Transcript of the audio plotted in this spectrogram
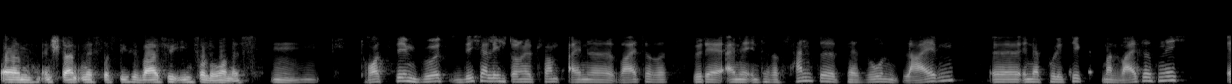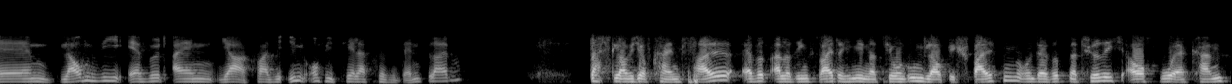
ähm, entstanden ist, dass diese Wahl für ihn verloren ist. Mhm. Trotzdem wird sicherlich Donald Trump eine weitere, wird er eine interessante Person bleiben äh, in der Politik. Man weiß es nicht. Ähm, glauben Sie, er wird ein ja quasi inoffizieller Präsident bleiben? Das glaube ich auf keinen Fall. Er wird allerdings weiterhin die Nation unglaublich spalten und er wird natürlich auch, wo er kann,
